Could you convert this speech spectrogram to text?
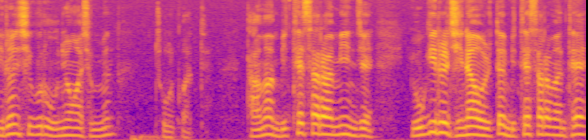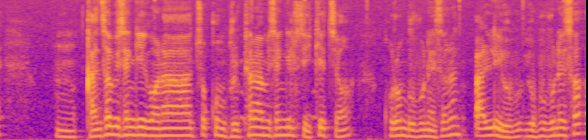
이런 식으로 운영하시면 좋을 것 같아요. 다만 밑에 사람이 이제 여기를 지나올 때 밑에 사람한테 음, 간섭이 생기거나 조금 불편함이 생길 수 있겠죠. 그런 부분에서는 빨리 요, 요 부분에서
